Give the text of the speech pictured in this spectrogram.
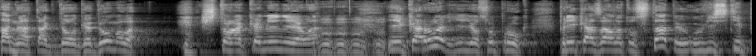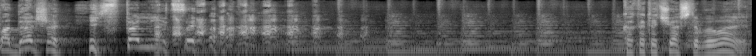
Она так долго думала, что окаменела. И король, ее супруг, приказал эту статую увести подальше из столицы. Как это часто бывает,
